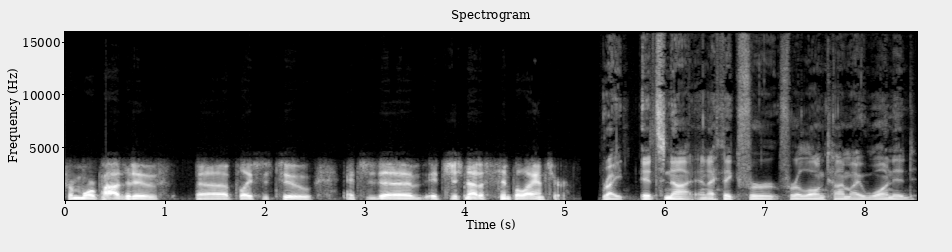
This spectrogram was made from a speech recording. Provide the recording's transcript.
from more positive uh, places too. It's uh, it's just not a simple answer. Right, it's not, and I think for for a long time I wanted.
